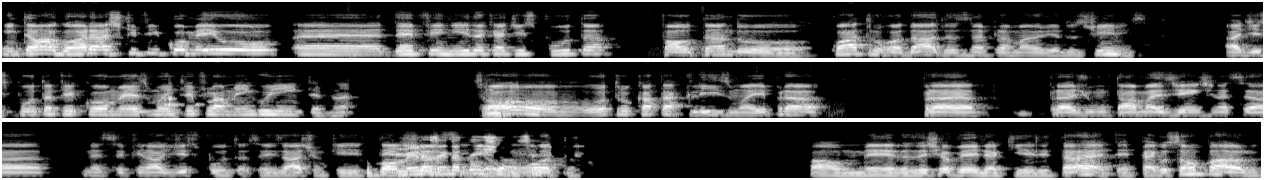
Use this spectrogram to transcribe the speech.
então agora acho que ficou meio é, definida que a disputa faltando quatro rodadas, né, para a maioria dos times, a disputa ficou mesmo entre Flamengo e Inter, né? Só outro cataclismo aí para para juntar mais gente nessa nesse final de disputa. Vocês acham que o Palmeiras ainda tem chance? Outro? Palmeiras, deixa eu ver ele aqui. Ele tá, é, tem, pega o São Paulo,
